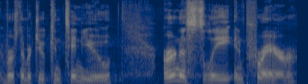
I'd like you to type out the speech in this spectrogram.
verse number 2 continue earnestly in prayer,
